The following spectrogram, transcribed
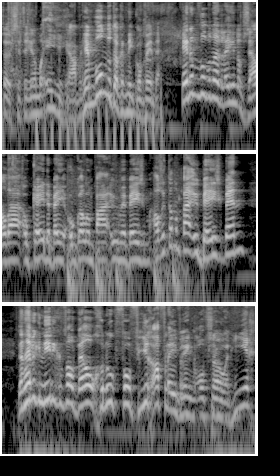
zo, het zit er helemaal ingegraven. Geen wonder dat ik het niet kon vinden. Ga dan bijvoorbeeld naar de Legend of Zelda. Oké, daar ben je ook wel een paar uur mee bezig. Maar als ik dan een paar uur bezig ben... Dan heb ik in ieder geval wel genoeg voor vier afleveringen of zo. En hier...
